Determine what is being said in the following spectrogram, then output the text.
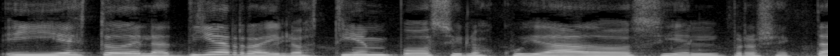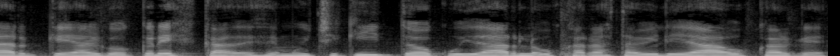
y esto de la tierra y los tiempos y los cuidados y el proyectar que algo crezca desde muy chiquito, cuidarlo, buscar la estabilidad, buscar que...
